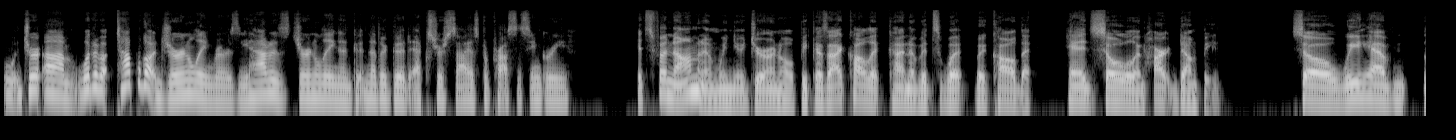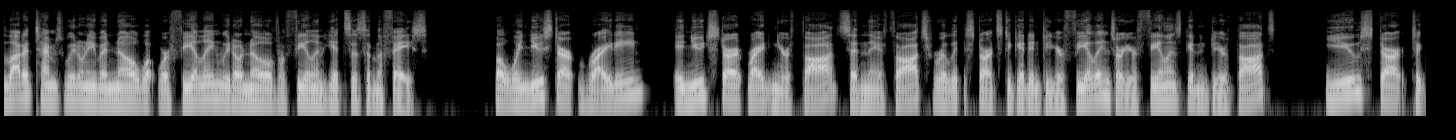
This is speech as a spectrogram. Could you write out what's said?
Um, what about talk about journaling, Rosie? How does journaling another good exercise for processing grief? It's phenomenal when you journal because I call it kind of it's what we call the head, soul, and heart dumping. So we have a lot of times we don't even know what we're feeling. We don't know if a feeling hits us in the face. But when you start writing and you start writing your thoughts and their thoughts really starts to get into your feelings or your feelings get into your thoughts, you start to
